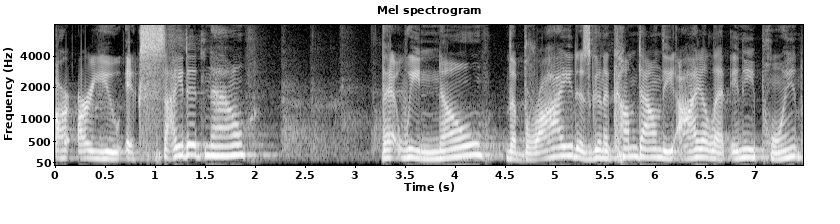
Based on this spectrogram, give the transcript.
Are, are you excited now that we know the bride is going to come down the aisle at any point?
